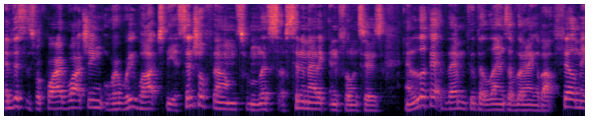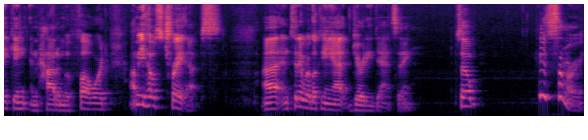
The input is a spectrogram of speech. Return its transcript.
And this is Required Watching, where we watch the essential films from lists of cinematic influencers and look at them through the lens of learning about filmmaking and how to move forward. I'm your host, Trey Epps. Uh, and today we're looking at Dirty Dancing. So, here's a summary.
